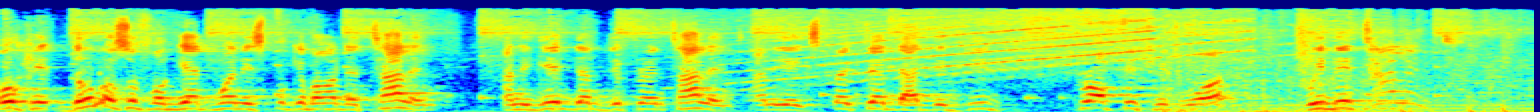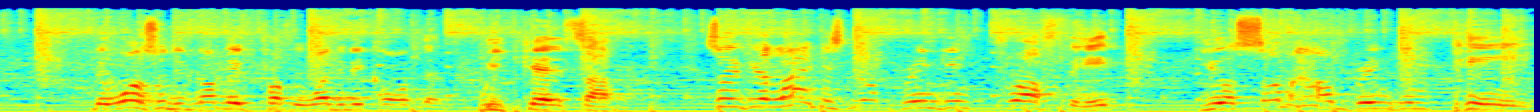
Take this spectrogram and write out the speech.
Okay, don't also forget when he spoke about the talent and he gave them different talents and he expected that they did profit with what? With the talent. The ones who did not make profit, what did they call them? Wicked servants. So if your life is not bringing profit, you're somehow bringing pain.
